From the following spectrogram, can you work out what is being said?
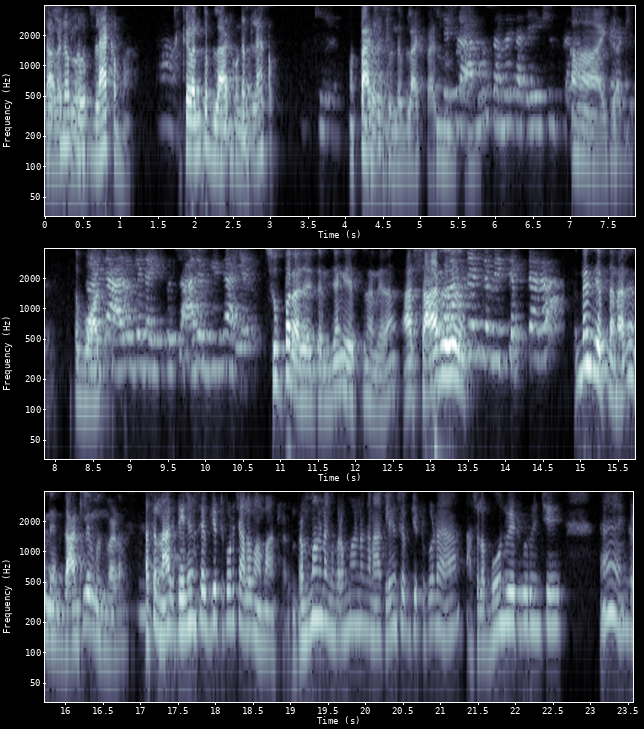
చాలా. బ్లాక్ అమ్మా. ఇక్కడ అంతా బ్లాక్ ఉండే బ్లాక్ ప్యాచెస్ ఉండే బ్లాక్ ప్యాచ్. ఇప్పుడు ఆల్మోస్ట్ అందరికి అదే ఇష్యూస్ కదా. ఎగ్జాక్ట్లీ ఆరోగ్య డైట్కి వచ్చి ఆరోగ్యంగా అయ్యారు. సూపర్ అదైతే నిజంగా చెప్తున్నాను కదా. ఆ సార్ కాన్ఫిడెన్స్గా మీరు చెప్తారా? నేను చెప్తాను. అరే నేను దాంట్లో ఏముంది మేడం? అసలు నాకు తెలియని సబ్జెక్ట్ కూడా చాలా మా మాట్లాడు బ్రహ్మాండంగా బ్రహ్మాండంగా నాకు లేని సబ్జెక్ట్ కూడా అసలు బోన్ వెయిట్ గురించి ఆ, ఇంకా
